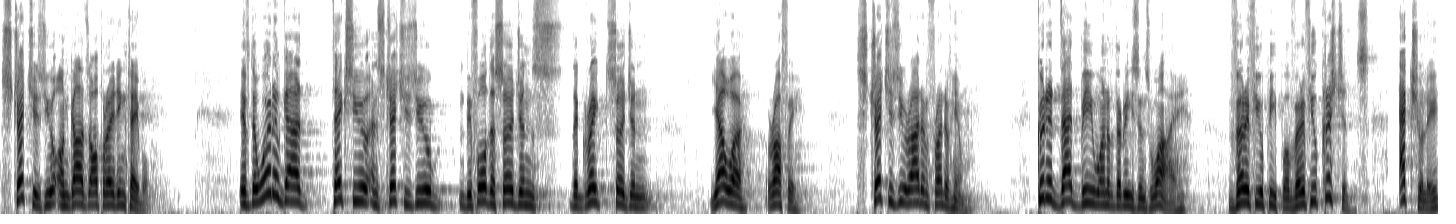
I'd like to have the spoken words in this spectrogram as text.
stretches you on God's operating table. If the Word of God takes you and stretches you before the surgeons, the great surgeon, Yahweh Rapha, stretches you right in front of him. Could it that be one of the reasons why very few people, very few Christians, actually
